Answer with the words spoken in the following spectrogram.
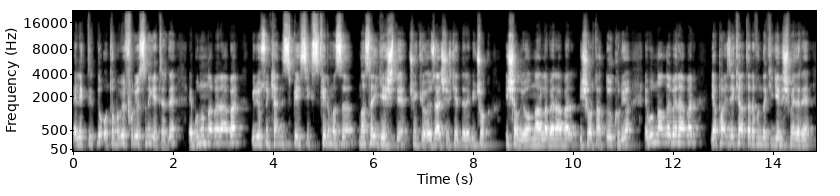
elektrikli otomobil furyasını getirdi. E bununla beraber biliyorsun kendi SpaceX firması NASA'yı geçti. Çünkü özel şirketlere birçok iş alıyor. Onlarla beraber iş ortaklığı kuruyor. E bunlarla beraber yapay zeka tarafındaki gelişmeleri,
